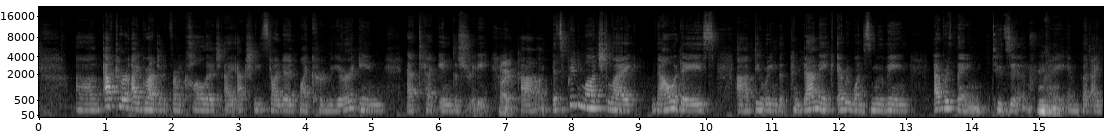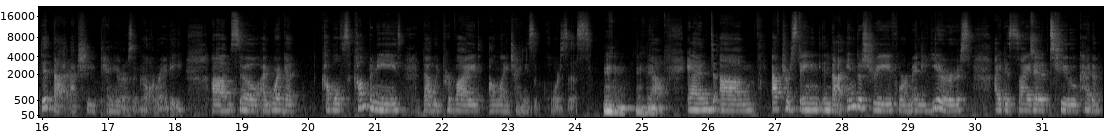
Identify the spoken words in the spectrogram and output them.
Um, after I graduated from college, I actually started my career in ed tech industry. Right. Um, it's pretty much like nowadays uh, during the pandemic, everyone's moving everything to Zoom, right? And but I did that actually ten years ago already. Um, so I work at couple of companies that we provide online Chinese courses. Mm-hmm, Yeah, and um, after staying in that industry for many years, I decided to kind of,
